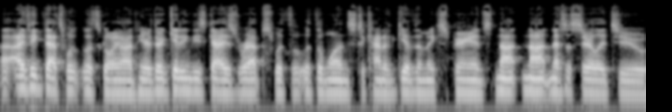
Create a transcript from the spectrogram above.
I think that's what, what's going on here. They're getting these guys reps with with the ones to kind of give them experience, not not necessarily to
